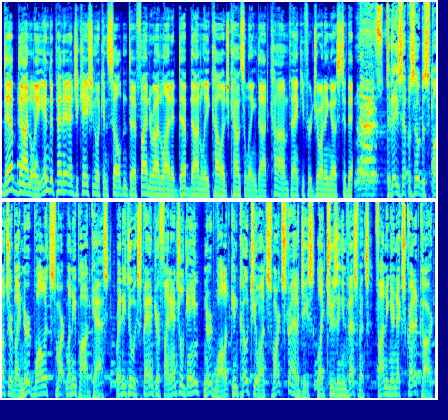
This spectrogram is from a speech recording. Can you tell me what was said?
Deb Donnelly, independent educational consultant. Uh, find her online at debdonnellycollegecounseling.com. Thank you for joining us today. Nerds. Today's episode is sponsored by NerdWallet's Smart Money Podcast. Ready to expand your financial game? NerdWallet can coach you on smart strategies like choosing investments, finding your next credit card,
